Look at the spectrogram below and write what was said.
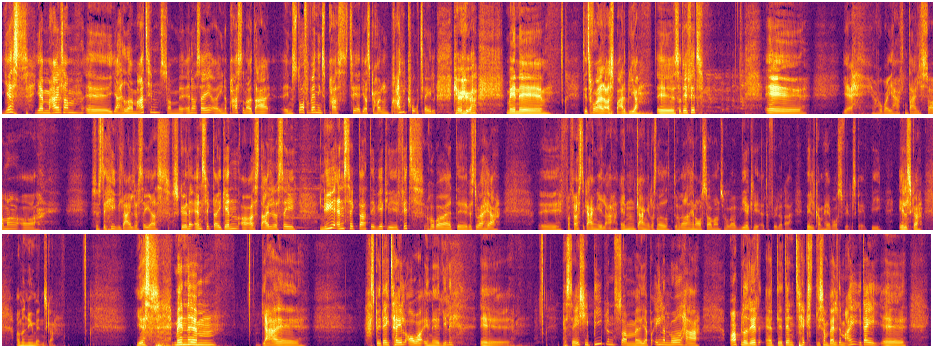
Yes, jamen hej alle sammen. Øh, jeg hedder Martin, som øh, Anna også sagde, og en af præsterne, og der er en stor forventningspres til, at jeg skal holde en brandgod tale, kan jeg høre. Men øh, det tror jeg da også bare, det bliver. Øh, så det er fedt. Øh, ja, jeg håber, I har haft en dejlig sommer, og jeg synes, det er helt vildt dejligt at se jeres skønne ansigter igen, og også dejligt at se nye ansigter. Det er virkelig fedt. Jeg håber, at øh, hvis du er her øh, for første gang eller anden gang eller sådan noget, du har været hen over sommeren, så håber jeg virkelig, at du føler dig velkommen her i vores fællesskab. Vi elsker at møde nye mennesker. Yes, men øhm, jeg øh, skal i dag tale over en øh, lille øh, passage i Bibelen, som øh, jeg på en eller anden måde har oplevet lidt, at øh, den tekst ligesom valgte mig i dag. Øh,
